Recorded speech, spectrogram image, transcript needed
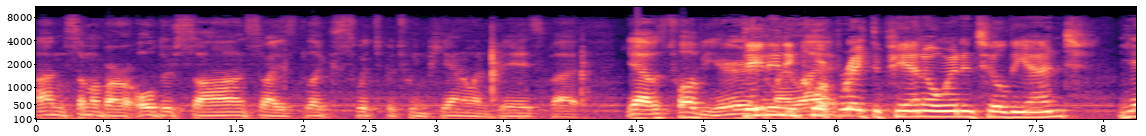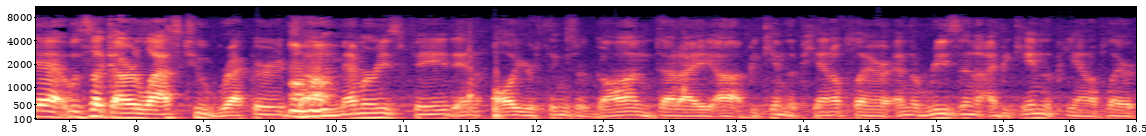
on some of our older songs, so I like switched between piano and bass. But yeah, it was 12 years. They didn't my life. incorporate the piano in until the end. Yeah, it was like our last two records, Uh-huh. um, Memories Fade and All Your Things Are Gone, that I uh, became the piano player. And the reason I became the piano player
